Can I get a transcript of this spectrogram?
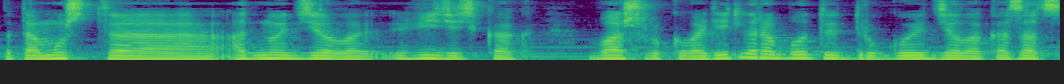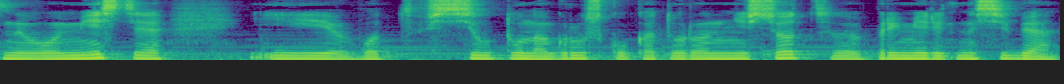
Потому что одно дело видеть, как ваш руководитель работает, другое дело оказаться на его месте и вот всю ту нагрузку, которую он несет, примерить на себя.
